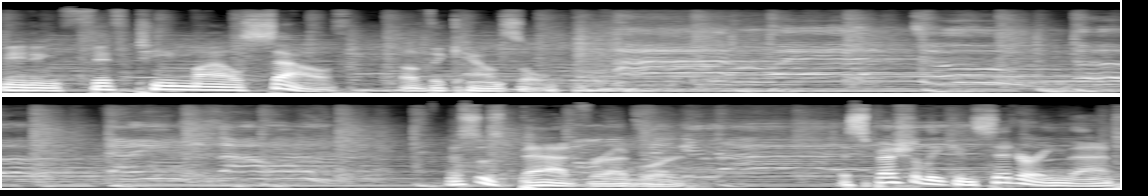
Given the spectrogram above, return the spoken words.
meaning 15 miles south of the council. This was bad for Edward, especially considering that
